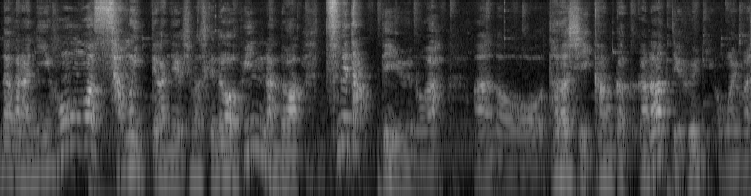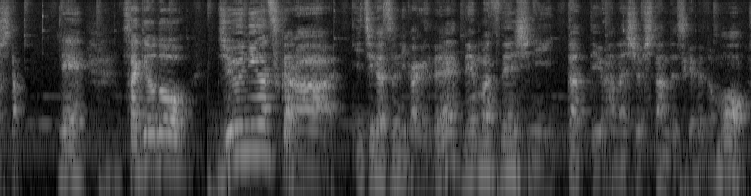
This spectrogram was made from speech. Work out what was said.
だから日本は寒いって感じがしますけどフィンランドは冷たっていうのがあの正しい感覚かなっていうふうに思いました。で先ほど12月から1月にかけて、年末年始に行ったっていう話をしたんですけれども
